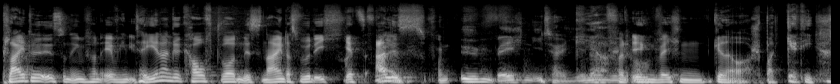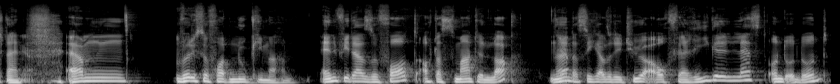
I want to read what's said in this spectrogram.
pleite ist und irgendwie von irgendwelchen Italienern gekauft worden ist, nein, das würde ich jetzt alles von irgendwelchen Italienern. ja, von gekauft. irgendwelchen, genau, Spaghetti. Nein. Ähm, würde ich sofort Nuki machen. Entweder sofort auch das smarte Lock, ne, dass sich also die Tür auch verriegeln lässt und und und.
